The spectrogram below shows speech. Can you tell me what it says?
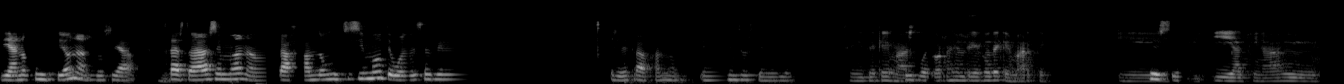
ya no funcionas, o sea, estás toda la semana trabajando muchísimo, te vuelves el fin y sigues trabajando, es insostenible. Sí, te quemas, corres el riesgo de quemarte. Y, y al final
